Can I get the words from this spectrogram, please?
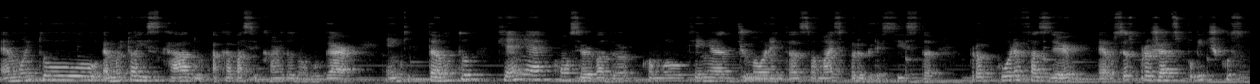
é muito, é muito arriscado acabar se caindo num lugar em que tanto quem é conservador como quem é de uma orientação mais progressista procura fazer é, os seus projetos políticos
